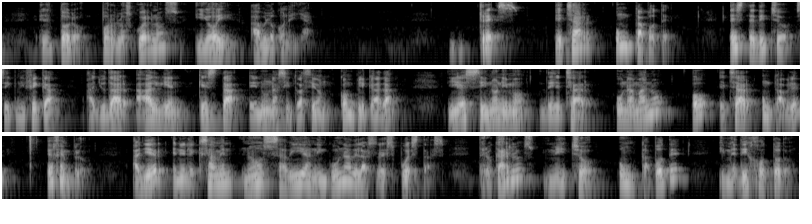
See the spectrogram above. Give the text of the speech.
el toro por los cuernos y hoy hablo con ella. 3. Echar un capote. Este dicho significa ayudar a alguien que está en una situación complicada y es sinónimo de echar una mano o echar un cable. Ejemplo, ayer en el examen no sabía ninguna de las respuestas, pero Carlos me echó un capote y me dijo todo.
